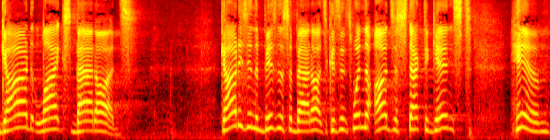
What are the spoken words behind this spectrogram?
God likes bad odds. God is in the business of bad odds because it's when the odds are stacked against Him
